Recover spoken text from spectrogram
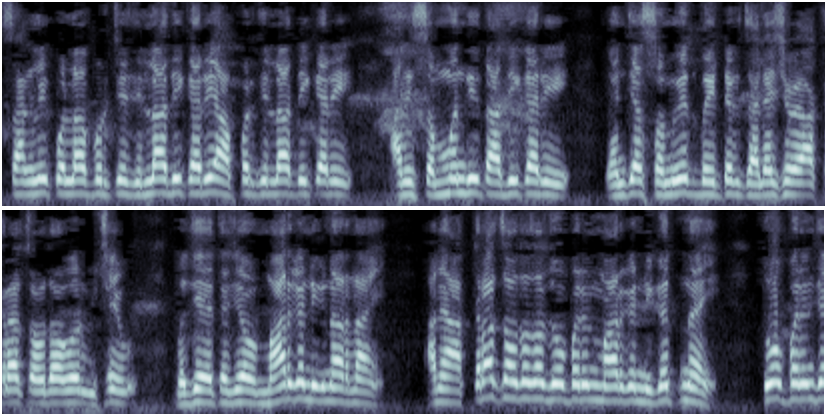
सांगली कोल्हापूरचे जिल्हाधिकारी अपर जिल्हाधिकारी आणि संबंधित अधिकारी यांच्या समवेत बैठक झाल्याशिवाय अकरा चौदावर विषय म्हणजे त्याच्यावर मार्ग निघणार नाही. आणि अकरा चौदाचा जोपर्यंत मार्ग निघत नाही तोपर्यंत जे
